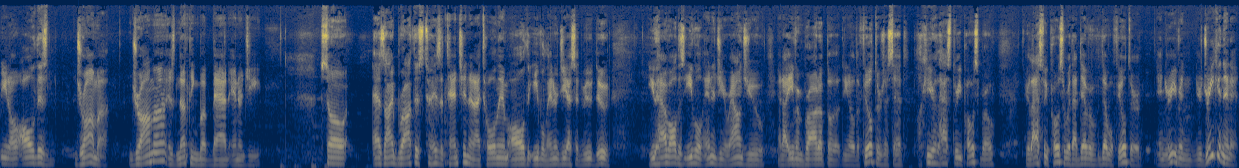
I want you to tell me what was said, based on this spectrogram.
You know, all this drama. Drama is nothing but bad energy. So, as I brought this to his attention and I told him all the evil energy, I said, dude, dude, you have all this evil energy around you. And I even brought up the, you know, the filters. I said, look at your last three posts, bro. Your last posts are with that devil, devil filter. And you're even, you're drinking in it.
